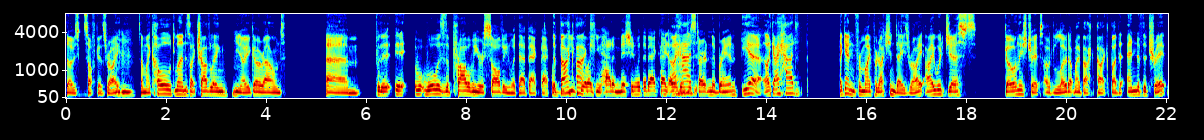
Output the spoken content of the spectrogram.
those soft goods, right? Mhm. So I'm like, hold, learn. It's like traveling. You Mm. know, you go around. Um, For the, it, what was the problem you were solving with that backpack? The Did you backpack- feel like you had a mission with the backpack Dude, other I than had- just starting the brand? yeah, like I had, again, from my production days, right? I would just go on these trips. I would load up my backpack. By the end of the trip,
